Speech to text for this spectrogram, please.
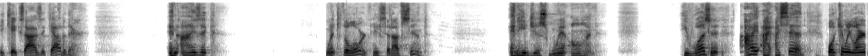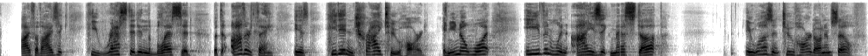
he kicks Isaac out of there. And Isaac went to the Lord. He said, I've sinned. And he just went on. He wasn't, I, I, I said, what can we learn from the life of Isaac? He rested in the blessed. But the other thing is, he didn't try too hard. And you know what? Even when Isaac messed up, he wasn't too hard on himself.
